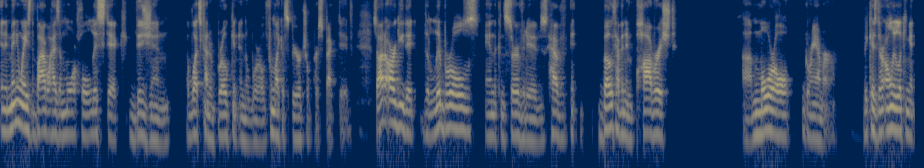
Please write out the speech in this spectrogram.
and in many ways the bible has a more holistic vision of what's kind of broken in the world from like a spiritual perspective so I'd argue that the liberals and the conservatives have both have an impoverished uh, moral grammar because they're only looking at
